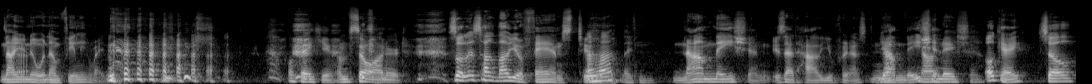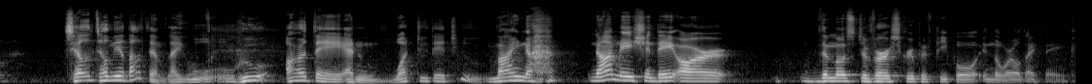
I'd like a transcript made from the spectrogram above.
Now you know what I'm feeling right now. Well, thank you. I'm so honored. so let's talk about your fans too. Uh-huh. Like Nam Nation. Is that how you pronounce it? Yep, Nam Nation? Nam Nation. Okay. So tell tell me about them. Like wh- who are they and what do they do? My Nam Nation, they are the most diverse group of people in the world, I think.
